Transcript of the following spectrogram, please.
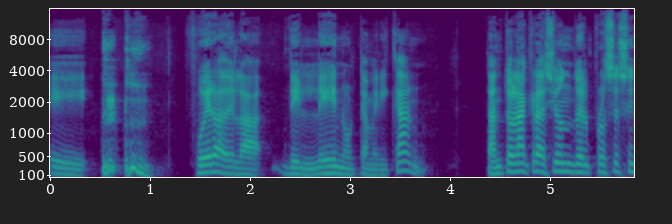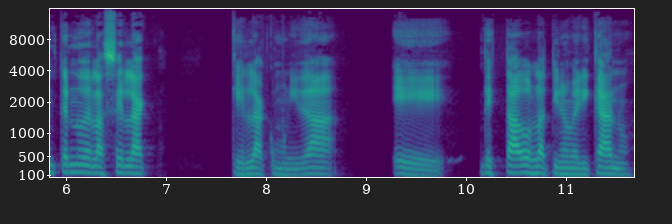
eh, fuera de la, del eje norteamericano. Tanto en la creación del proceso interno de la CELAC, que es la comunidad eh, de estados latinoamericanos.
